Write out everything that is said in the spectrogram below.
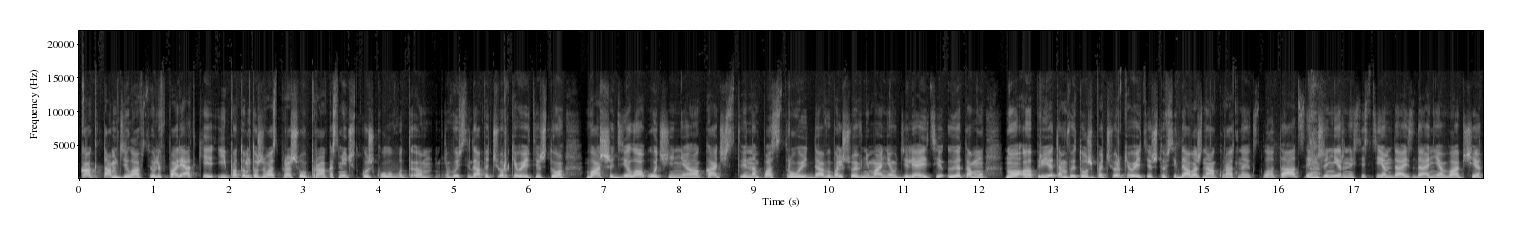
как там дела, все ли в порядке. И потом тоже вас прошу про космическую школу. Вот эм, вы всегда подчеркиваете, что ваше дело очень э, качественно построить, да, вы большое внимание уделяете этому, но э, при этом вы тоже подчеркиваете, что всегда важна аккуратная эксплуатация да. инженерных систем, да, издания вообще.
